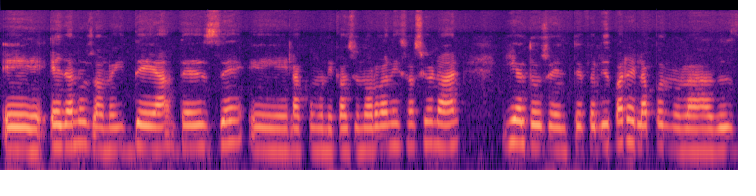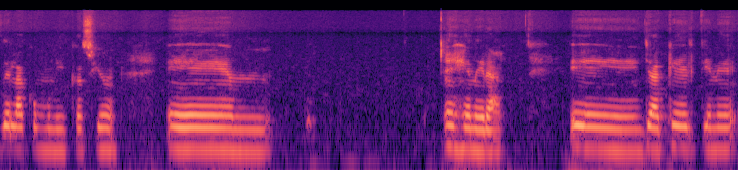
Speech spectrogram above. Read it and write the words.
Eh, ella nos da una idea desde eh, la comunicación organizacional y el docente Félix Varela pues nos la da desde la comunicación em, en general, eh, ya que él tiene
